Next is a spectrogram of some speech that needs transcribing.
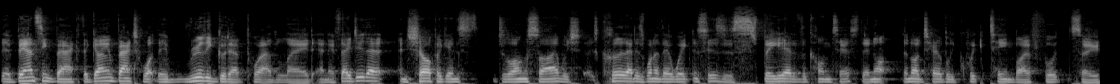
they're bouncing back. They're going back to what they're really good at, Port Adelaide. And if they do that and show up against Geelong's side, which clearly that is one of their weaknesses, is speed out of the contest. They're not they're not a terribly quick team by foot, so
